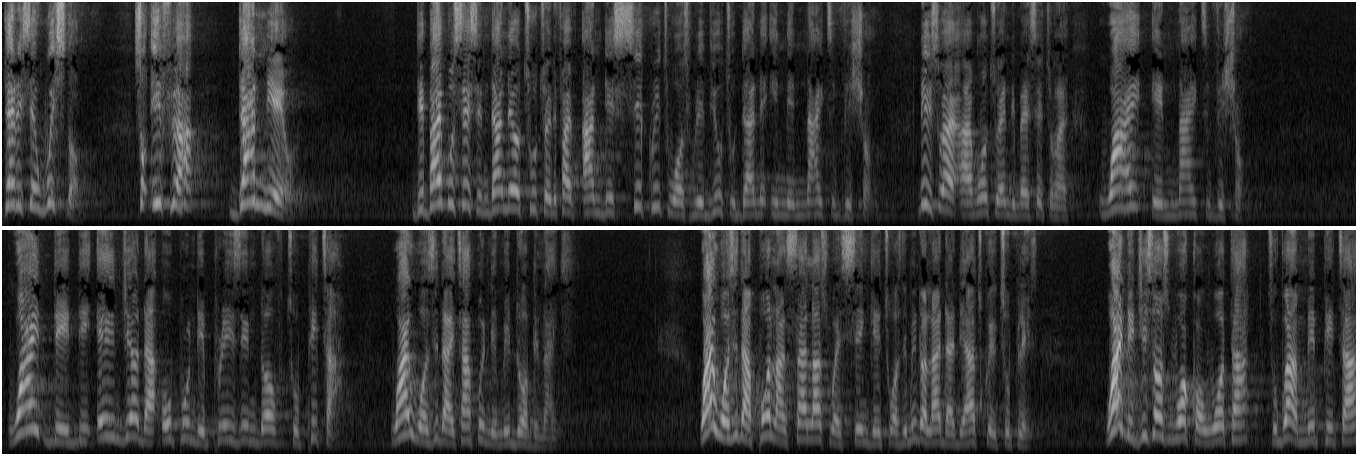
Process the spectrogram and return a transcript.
There is a wisdom. So if you are Daniel, the Bible says in Daniel 2:25, and the secret was revealed to Daniel in a night vision. This is why I want to end the message tonight. Why a night vision? Why did the angel that opened the prison door to Peter, why was it that it happened in the middle of the night? Why was it that Paul and Silas were singing? It was the middle of the night that the earthquake took place. Why did Jesus walk on water to go and meet Peter,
